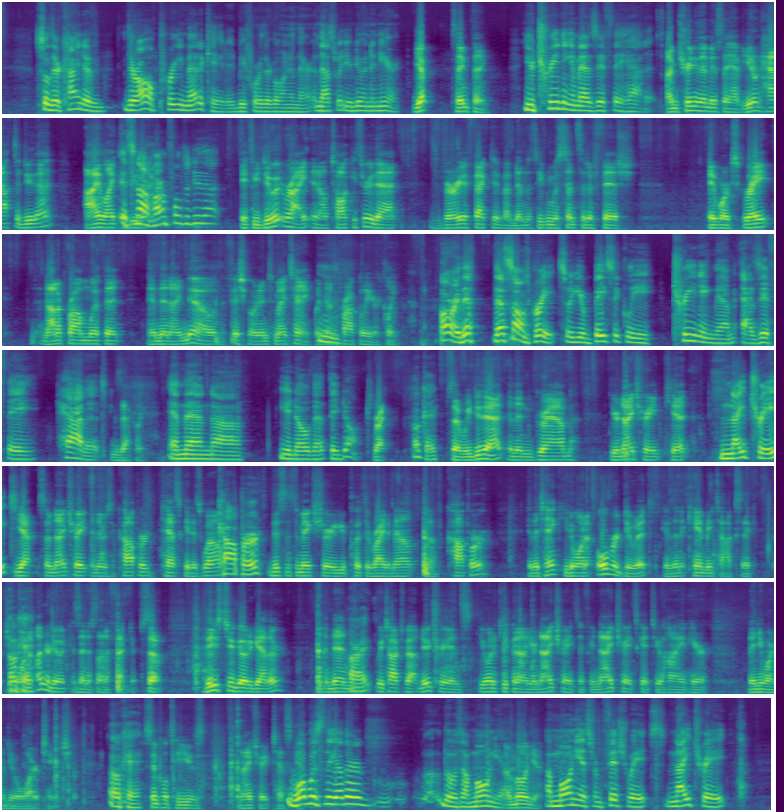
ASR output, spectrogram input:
So they're kind of they're all pre-medicated before they're going in there, and that's what you're doing in here. Yep, same thing. You're treating them as if they had it. I'm treating them as they have. You don't have to do that. I like to It's not that. harmful to do that. if you do it right, and I'll talk you through that, it's very effective. I've done this even with sensitive fish. It works great, not a problem with it. And then I know the fish going into my tank, when Hmm. done properly, are clean. All right, that that sounds great. So you're basically treating them as if they had it, Exactly. and then uh, you know that they don't. Right. Okay. So we do that, and then grab your nitrate kit. Nitrate, Yeah, so nitrate, and there's a copper test kit as well. copper. This is to make sure you put the right amount of copper in the tank. You don't want to overdo it because then it can be toxic, but you Okay. don't want to underdo it because then it's not effective. So these two go together. And then All right. we talked about nutrients. You want to keep an eye on your nitrates. If your nitrates get too high in here, then you want to do a water change. Okay. Simple to use nitrate test. kit. What was the other? Was ammonia. Ammonia. ammonia is from fish weights. Nitrate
